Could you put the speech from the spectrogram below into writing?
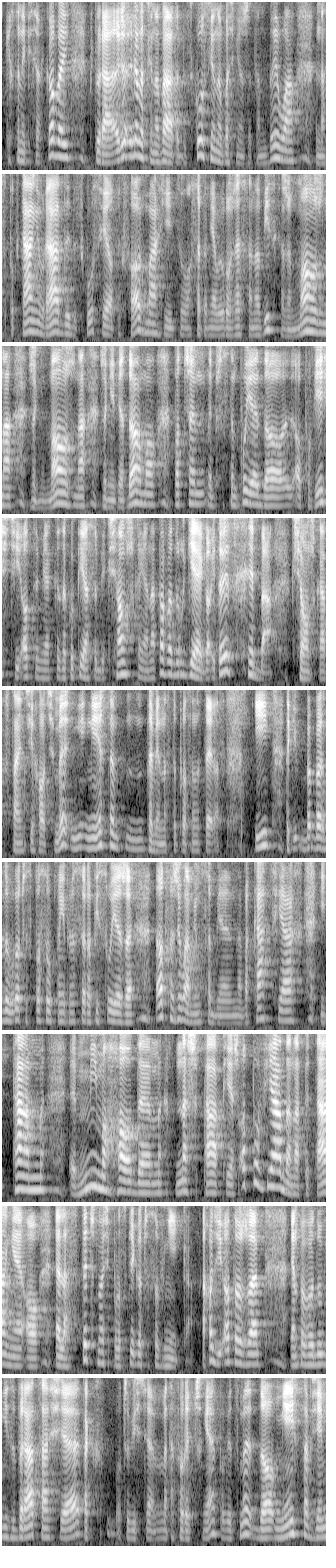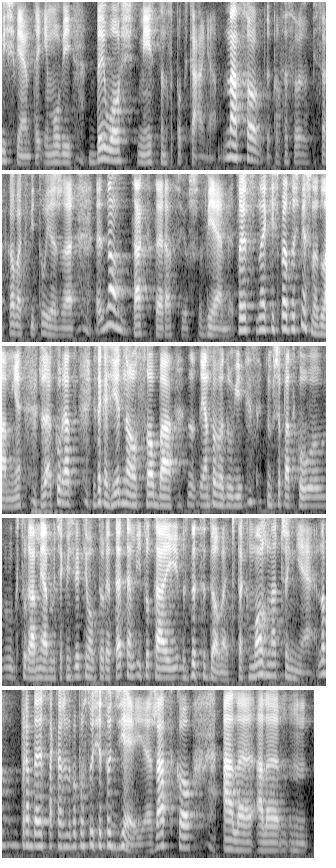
Krystyny Pisarkowej, która re relacjonowała tę dyskusję, no właśnie, że tam była na spotkaniu rady, dyskusje o tych formach i tu osoby miały różne stanowiska, że można, że nie można, że nie wiadomo, po czym przystępuje do opowieści o tym, jak zakupiła sobie książkę Jana Pawła II i to jest chyba książka Wstańcie, chodźmy, nie, nie jestem pewien na 100% teraz. I w taki bardzo uroczy sposób pani profesor opisuje, że otworzyłam ją sobie na wakacjach i tam mimochodem nasz papież odpowiada na pytanie o elastyczność polskiego czasownika. A chodzi o to, że Jan Paweł II zwraca się, tak oczywiście metaforycznie powiedzmy, do miejsca w Ziemi Świętej i mówi byłoś miejscem spotkania. Na co profesor Pisarkowa kwituje, że no tak, teraz już wiemy. Co jest no, jakieś bardzo śmieszne dla mnie, że akurat jest jakaś jedna osoba, no, Jan Paweł II w tym przypadku, która miała być jakimś wielkim autorytetem i tutaj zdecydować, czy tak można, czy nie. No, prawda jest taka, że no po prostu się to dzieje. Rzadko, ale, ale mm,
